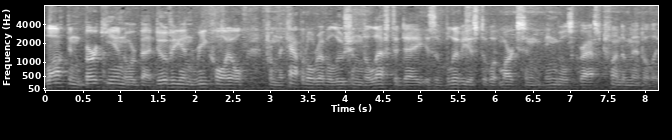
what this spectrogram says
Locked in Burkean or Badiouian recoil from the capital revolution, the left today is oblivious to what Marx and Engels grasped fundamentally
